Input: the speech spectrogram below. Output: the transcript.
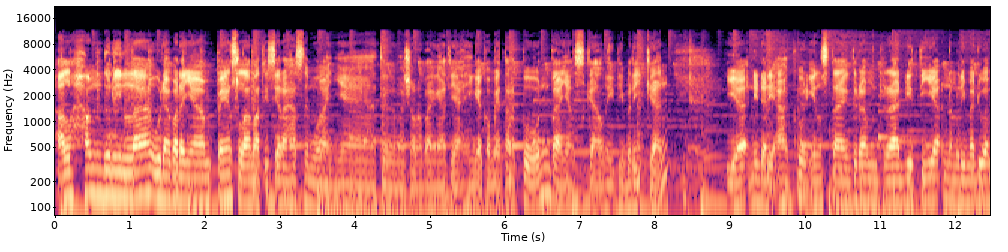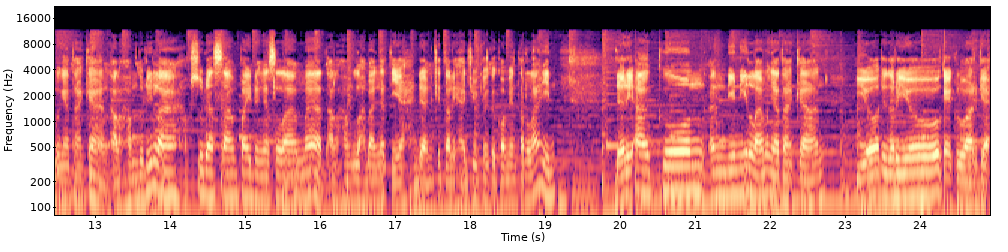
Alhamdulillah udah pada nyampe. Selamat istirahat semuanya. Tuh Masya Allah banget ya. Hingga komentar pun banyak sekali diberikan. Ya ini dari akun Instagram Raditya652 mengatakan Alhamdulillah sudah sampai dengan selamat. Alhamdulillah banget ya. Dan kita lihat juga ke komentar lain. Dari akun Andinila mengatakan Yo tidur yuk kayak keluarga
